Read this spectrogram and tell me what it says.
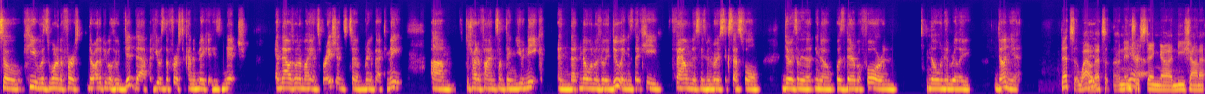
so he was one of the first there are other people who did that but he was the first to kind of make it his niche and that was one of my inspirations to bring it back to me um, to try to find something unique and that no one was really doing is that he found this and he's been very successful doing something that you know was there before and no one had really done yet that's wow that's an interesting uh, niche on it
